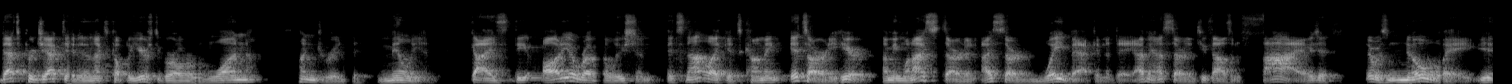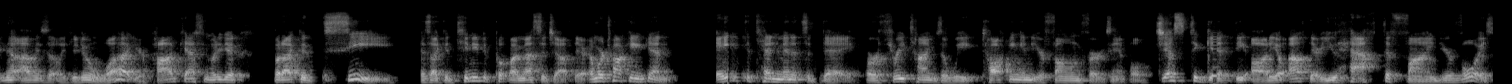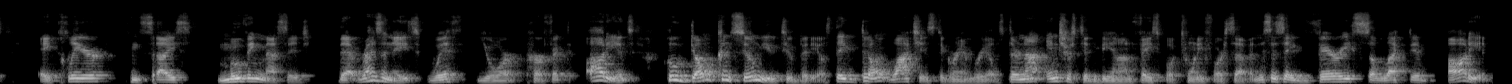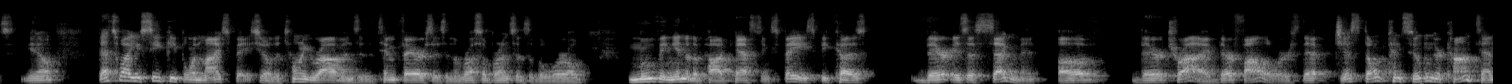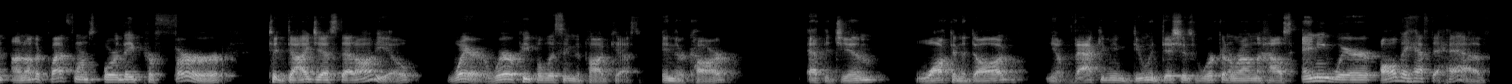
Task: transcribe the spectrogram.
That's projected in the next couple of years to grow over 100 million. Guys, the audio revolution, it's not like it's coming, it's already here. I mean, when I started, I started way back in the day. I mean, I started in 2005. Just, there was no way, you know, obviously, like, you're doing what? You're podcasting? What do you do? But I could see as I continued to put my message out there, and we're talking again, eight to 10 minutes a day or three times a week, talking into your phone, for example, just to get the audio out there. You have to find your voice, a clear, concise, moving message that resonates with your perfect audience who don't consume YouTube videos. They don't watch Instagram reels. They're not interested in being on Facebook 24 7. This is a very selective audience. You know, that's why you see people in my space, you know, the Tony Robbins and the Tim Ferrisses and the Russell Brunsons of the world moving into the podcasting space because there is a segment of their tribe, their followers that just don't consume their content on other platforms or they prefer to digest that audio where where are people listening to podcasts in their car at the gym walking the dog you know vacuuming doing dishes working around the house anywhere. All they have to have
